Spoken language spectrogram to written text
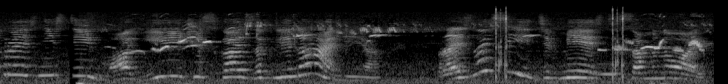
произнести магическое заклинание. Произносите вместе со мной.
